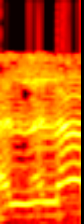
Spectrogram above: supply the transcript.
اللہ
